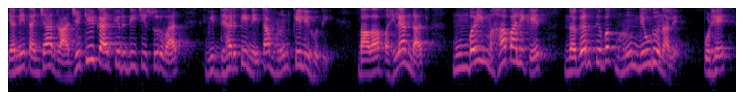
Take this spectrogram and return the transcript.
यांनी त्यांच्या राजकीय कारकिर्दीची सुरुवात विद्यार्थी नेता म्हणून केली होती. बाबा पहिल्यांदाच मुंबई महापालिकेत नगरसेवक म्हणून निवडून आले. पुढे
